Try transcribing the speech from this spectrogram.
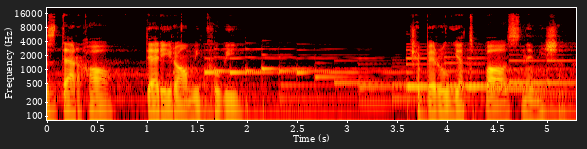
از درها دری را میکوبی که به رویت باز نمی شود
